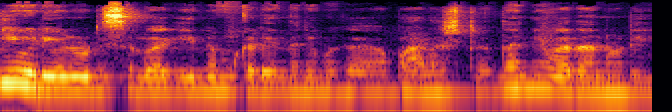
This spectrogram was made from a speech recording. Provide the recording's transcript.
ಈ ವಿಡಿಯೋ ನೋಡಿದ ಸಲುವಾಗಿ ನಮ್ಮ ಕಡೆಯಿಂದ ನಿಮಗೆ ಭಾಳಷ್ಟು ಧನ್ಯವಾದ ನೋಡಿ.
